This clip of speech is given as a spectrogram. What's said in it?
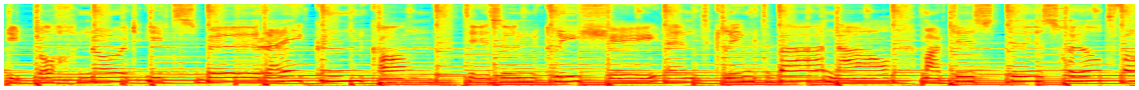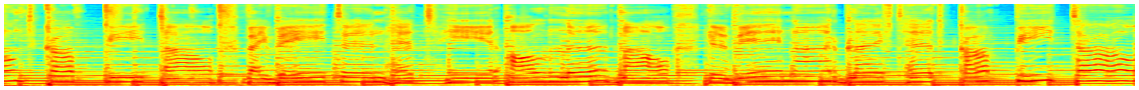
die toch nooit iets bereiken kan. Het is een cliché en het klinkt banaal, maar het is de schuld van het kapitaal. Wij weten het hier allemaal, de winnaar blijft het kapitaal.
